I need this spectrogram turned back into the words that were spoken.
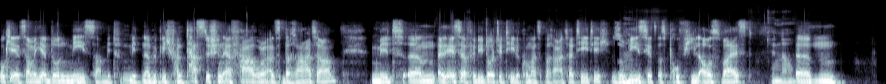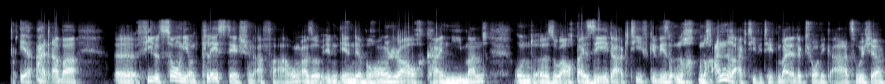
okay, jetzt haben wir hier Don Mesa mit, mit einer wirklich fantastischen Erfahrung als Berater, mit, ähm, also er ist ja für die Deutsche Telekom als Berater tätig, so mhm. wie es jetzt das Profil ausweist. Genau. Ähm, er hat aber äh, viel Sony und PlayStation-Erfahrung, also in, in der Branche auch kein Niemand und äh, sogar auch bei Sega aktiv gewesen und noch, noch andere Aktivitäten bei Electronic Arts, wo ich ja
